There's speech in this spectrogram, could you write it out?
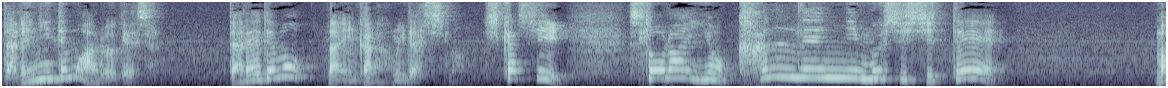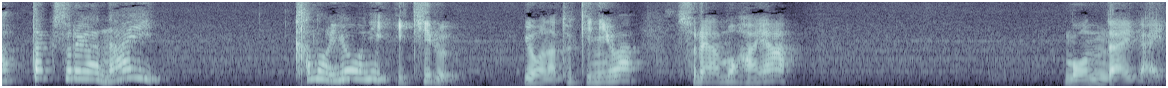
誰にでもあるわけですよ。誰でもラインから踏み出してしまう。しかしそのラインを完全に無視して全くそれがないかのように生きるような時にはそれはもはや問題外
